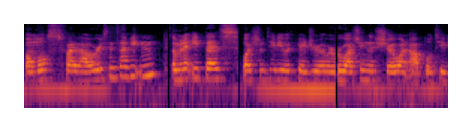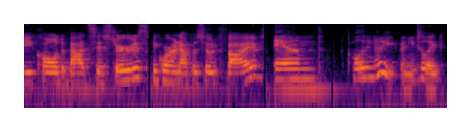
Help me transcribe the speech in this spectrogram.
almost five hours since I've eaten. So I'm gonna eat this, watch some TV with Pedro. We're watching this show on Apple TV called Bad Sisters. I think we're on episode five and call it a night. I need to like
